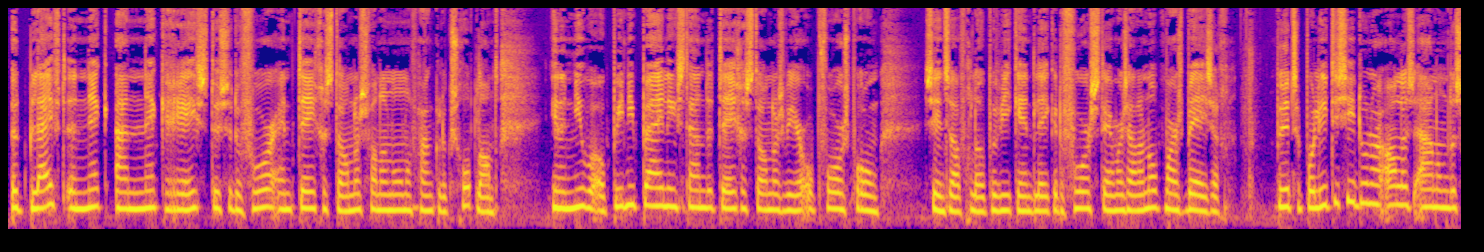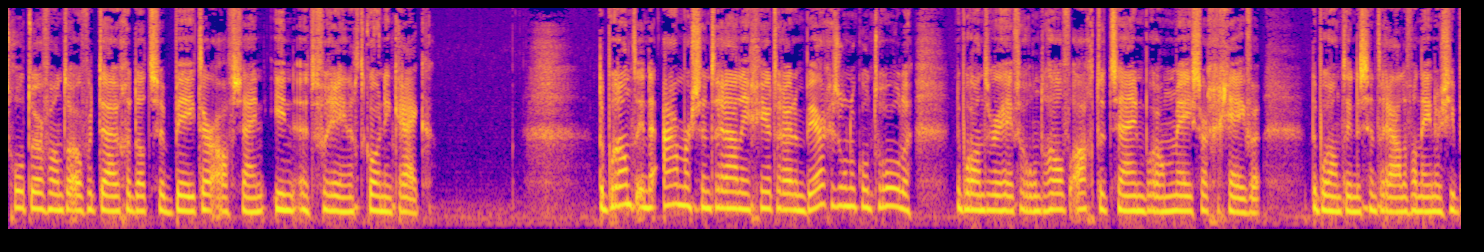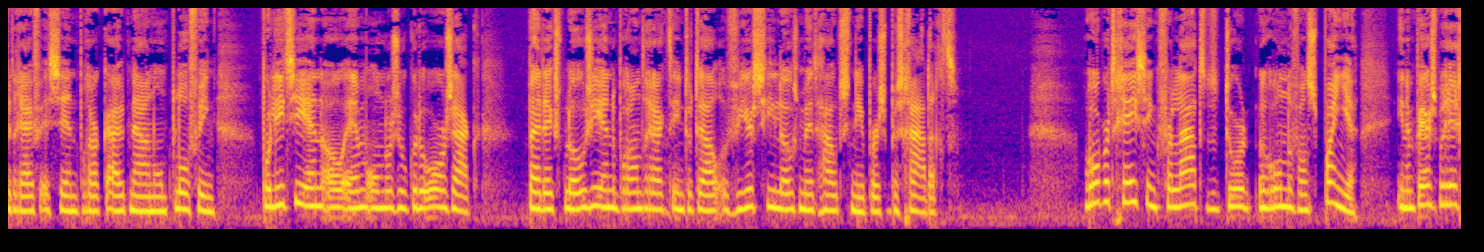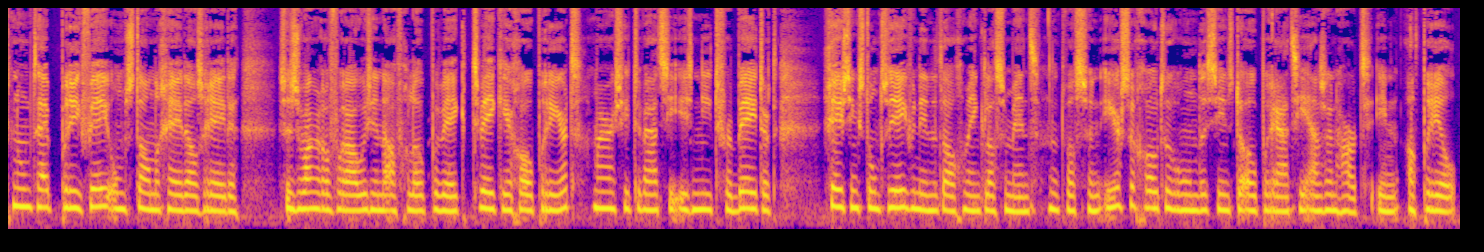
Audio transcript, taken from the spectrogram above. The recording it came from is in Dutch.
Het blijft een nek-aan-nek race tussen de voor- en tegenstanders van een onafhankelijk Schotland. In een nieuwe opiniepeiling staan de tegenstanders weer op voorsprong. Sinds afgelopen weekend leken de voorstemmers aan een opmars bezig. Britse politici doen er alles aan om de Schotten ervan te overtuigen dat ze beter af zijn in het Verenigd Koninkrijk. De brand in de Amercentrale in Geertruidenberg is onder controle. De brandweer heeft rond half acht het zijn brandmeester gegeven. De brand in de centrale van energiebedrijf Essent brak uit na een ontploffing. Politie en OM onderzoeken de oorzaak. Bij de explosie en de brand raakten in totaal vier silo's met houtsnippers beschadigd. Robert Geesink verlaat de toerronde van Spanje. In een persbericht noemt hij privéomstandigheden als reden. Zijn zwangere vrouw is in de afgelopen week twee keer geopereerd, maar haar situatie is niet verbeterd. Geesink stond zeven in het algemeen klassement. Het was zijn eerste grote ronde sinds de operatie aan zijn hart in april.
